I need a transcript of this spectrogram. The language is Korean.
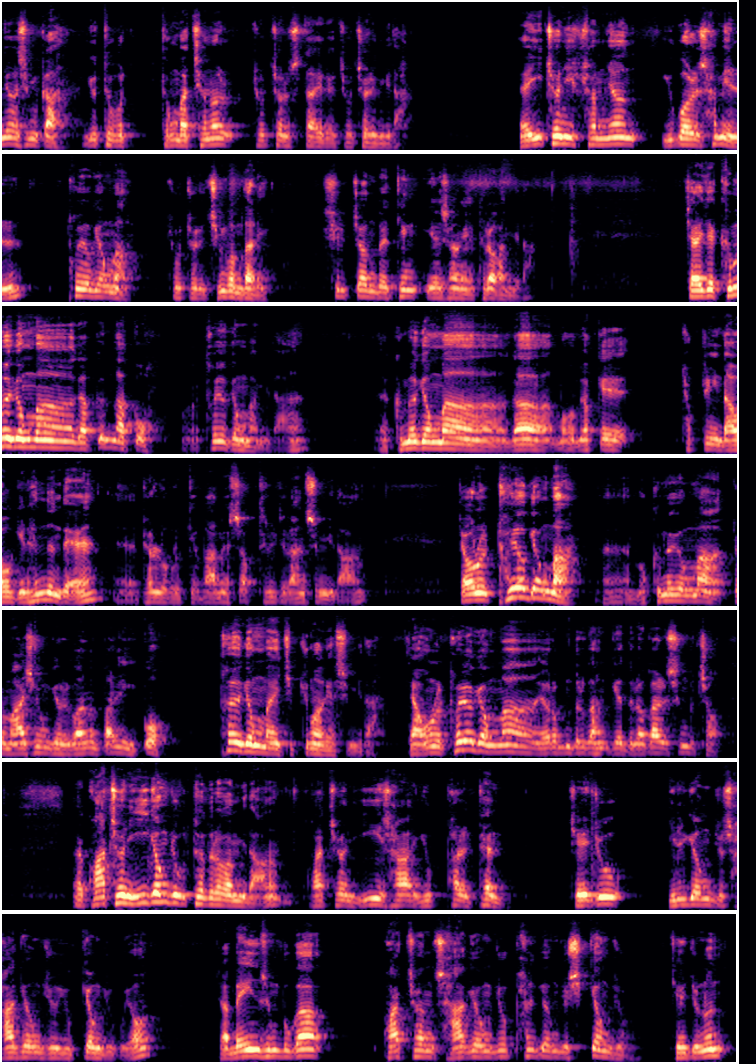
안녕하십니까. 유튜브 경마 채널 조철 스타일의 조철입니다. 2023년 6월 3일 토요 경마 조철의 진검다리 실전 배팅 예상에 들어갑니다. 자 이제 금요 경마가 끝났고 어, 토요 경마입니다. 에, 금요 경마가 뭐 몇 개 적중이 나오긴 했는데 에, 별로 그렇게 마음에 썩 들질 않습니다. 자 오늘 토요 경마 에, 뭐 금요 경마 좀 아쉬운 결과는 빨리 있고 토요 경마에 집중하겠습니다. 자 오늘 토요 경마 여러분들과 함께 들어갈 승부처. 에, 과천 이경주부터 들어갑니다. 과천 2, 4, 6, 8, 10 제주 1경주, 4경주, 6경주고요. 자 메인 승부가 과천 4경주, 8경주, 10경주 제주는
